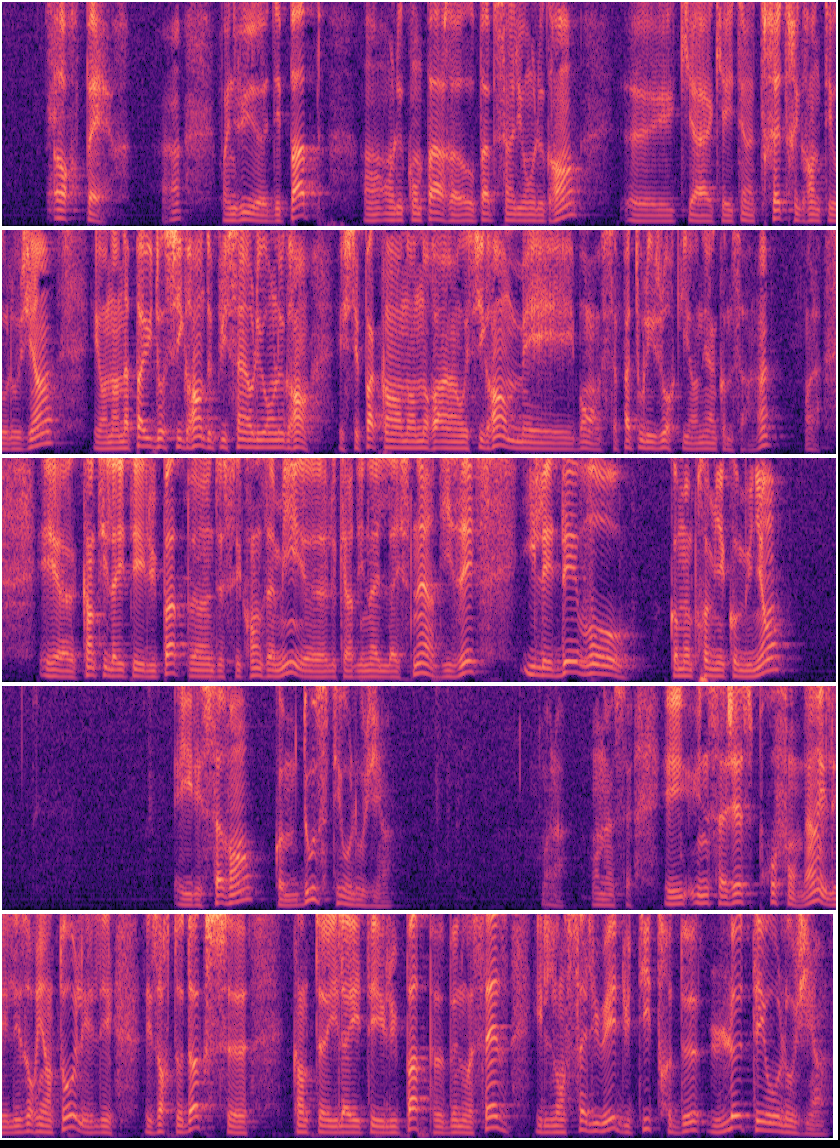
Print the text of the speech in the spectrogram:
Hors pair. Hein. Point de vue des papes, on, le compare au pape Saint Léon le Grand euh, qui, a, qui, a, été un très très grand théologien, et on n'en a pas eu d'aussi grand depuis Saint Léon le Grand. Et je ne sais pas quand on en aura un aussi grand, mais bon, c'est pas tous les jours qu'il y en ait un comme ça. Hein Et euh, quand il a été élu pape, un de ses grands amis, euh, le cardinal Leisner, disait Il est dévot comme un premier communion, et il est savant comme douze théologiens. Voilà. On a, et une sagesse profonde. Hein, et les, orientaux, les, orthodoxes, quand euh, il a été élu pape Benoît XVI, ils l'ont salué du titre de le théologien.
